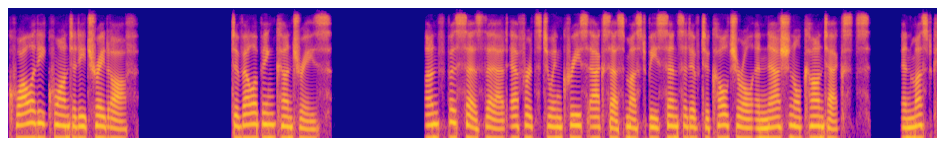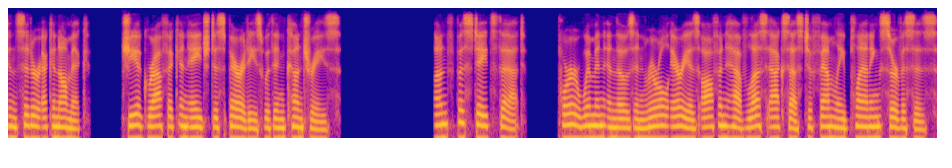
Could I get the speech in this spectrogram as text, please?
Quality-quantity trade-off Developing countries UNFPA says that efforts to increase access must be sensitive to cultural and national contexts, and must consider economic, geographic and age disparities within countries. UNFPA states that, poorer women and those in rural areas often have less access to family planning services.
